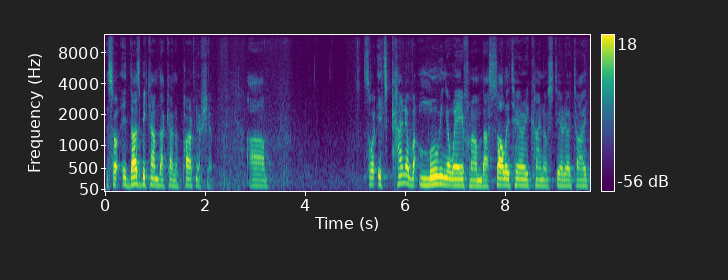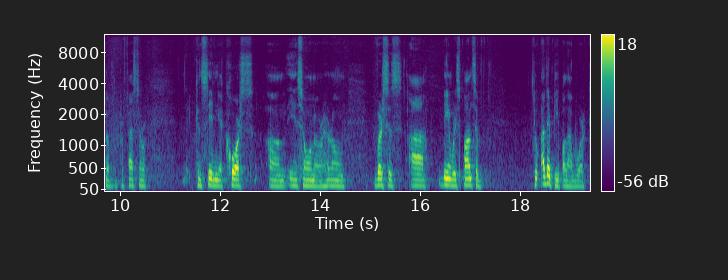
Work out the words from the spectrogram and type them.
And so it does become that kind of partnership. Um, so it's kind of moving away from the solitary kind of stereotype of the professor conceiving a course on his own or her own versus uh, being responsive to other people that work.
